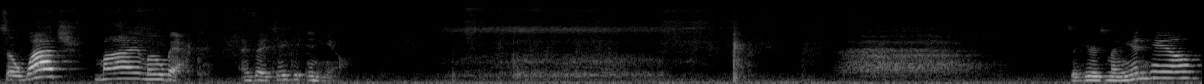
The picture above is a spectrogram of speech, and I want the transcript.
So watch my low back as I take an inhale. So here's my inhale.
